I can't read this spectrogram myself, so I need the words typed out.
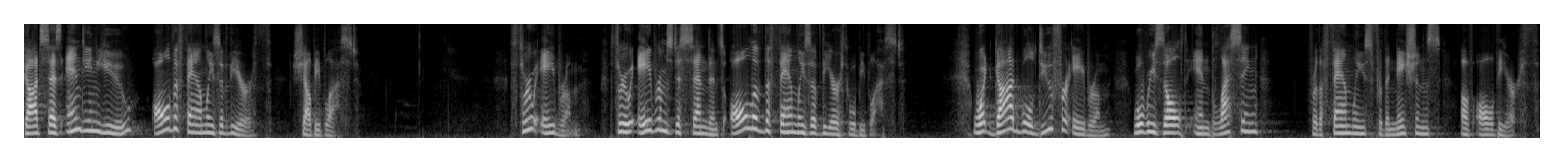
God says, And in you all the families of the earth shall be blessed. Through Abram, through Abram's descendants, all of the families of the earth will be blessed. What God will do for Abram will result in blessing for the families, for the nations of all the earth.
